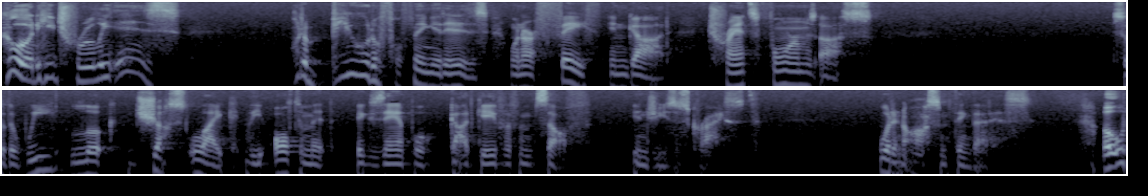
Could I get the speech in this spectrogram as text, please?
good He truly is. Beautiful thing it is when our faith in God transforms us so that we look just like the ultimate example God gave of himself in Jesus Christ. What an awesome thing that is. Oh,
